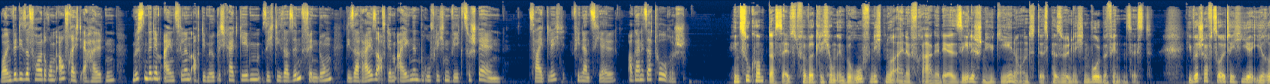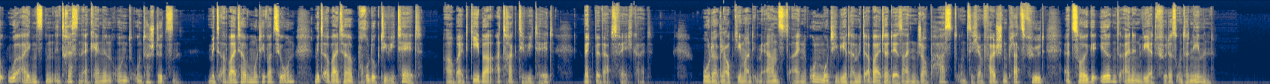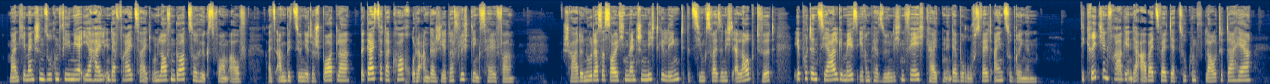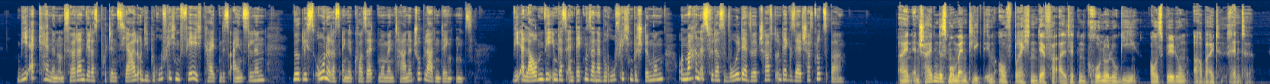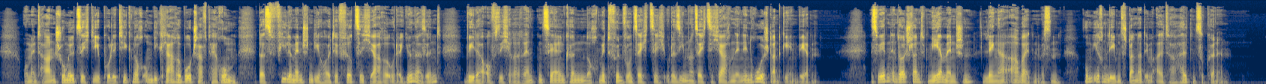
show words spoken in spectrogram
Wollen wir diese Forderung aufrechterhalten, müssen wir dem Einzelnen auch die Möglichkeit geben, sich dieser Sinnfindung, dieser Reise auf dem eigenen beruflichen Weg zu stellen. Zeitlich, finanziell, organisatorisch. Hinzu kommt, dass Selbstverwirklichung im Beruf nicht nur eine Frage der seelischen Hygiene und des persönlichen Wohlbefindens ist. Die Wirtschaft sollte hier ihre ureigensten Interessen erkennen und unterstützen. Mitarbeitermotivation, Mitarbeiterproduktivität, Arbeitgeberattraktivität, Wettbewerbsfähigkeit. Oder glaubt jemand im Ernst, ein unmotivierter Mitarbeiter, der seinen Job hasst und sich am falschen Platz fühlt, erzeuge irgendeinen Wert für das Unternehmen? Manche Menschen suchen vielmehr ihr Heil in der Freizeit und laufen dort zur Höchstform auf, als ambitionierter Sportler, begeisterter Koch oder engagierter Flüchtlingshelfer. Schade nur, dass es solchen Menschen nicht gelingt bzw. nicht erlaubt wird, ihr Potenzial gemäß ihren persönlichen Fähigkeiten in der Berufswelt einzubringen. Die Gretchenfrage in der Arbeitswelt der Zukunft lautet daher, wie erkennen und fördern wir das Potenzial und die beruflichen Fähigkeiten des Einzelnen, möglichst ohne das enge Korsett momentanen Schubladendenkens? Wie erlauben wir ihm das Entdecken seiner beruflichen Bestimmung und machen es für das Wohl der Wirtschaft und der Gesellschaft nutzbar? Ein entscheidendes Moment liegt im Aufbrechen der veralteten Chronologie Ausbildung, Arbeit, Rente. Momentan schummelt sich die Politik noch um die klare Botschaft herum, dass viele Menschen, die heute 40 Jahre oder jünger sind, weder auf sichere Renten zählen können, noch mit 65 oder 67 Jahren in den Ruhestand gehen werden. Es werden in Deutschland mehr Menschen länger arbeiten müssen, um ihren Lebensstandard im Alter halten zu können.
